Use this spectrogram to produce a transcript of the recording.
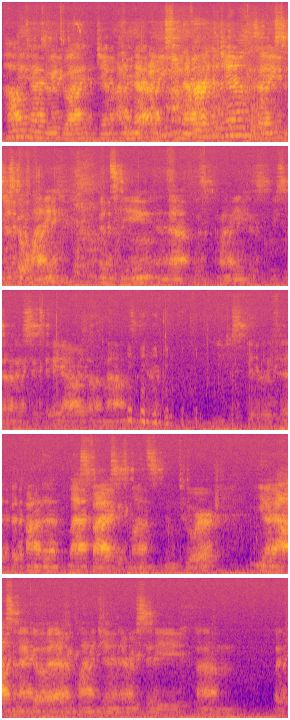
How many times a week do I hit the gym? I ne- I used to never hit the gym because I used to just go climbing and skiing, and that was climbing because you spent like six to eight hours on the mountains and you just get really fit. But on the last five, six months in tour, you know, Alex and I go to every climbing gym in every city, um, like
